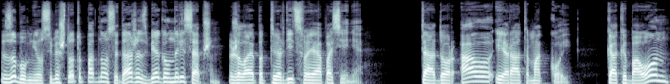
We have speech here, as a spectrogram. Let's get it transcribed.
забубнил себе что-то под нос и даже сбегал на ресепшн, желая подтвердить свои опасения. Теодор Ао и Эрата Маккой. Как и Баон,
